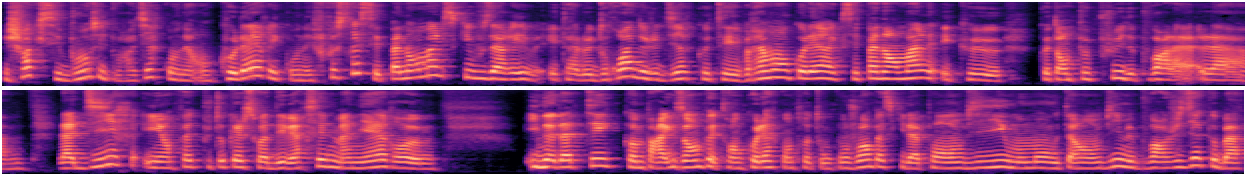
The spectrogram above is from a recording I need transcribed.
Mais je crois que c'est bon aussi de pouvoir dire qu'on est en colère et qu'on est frustré. C'est pas normal ce qui vous arrive. Et tu as le droit de le dire que tu es vraiment en colère et que c'est pas normal et que, que tu peux plus de pouvoir la, la, dire. Et en fait, plutôt qu'elle soit déversée de manière euh, inadaptée, comme par exemple être en colère contre ton conjoint parce qu'il a pas envie au moment où tu as envie, mais pouvoir juste dire que bah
